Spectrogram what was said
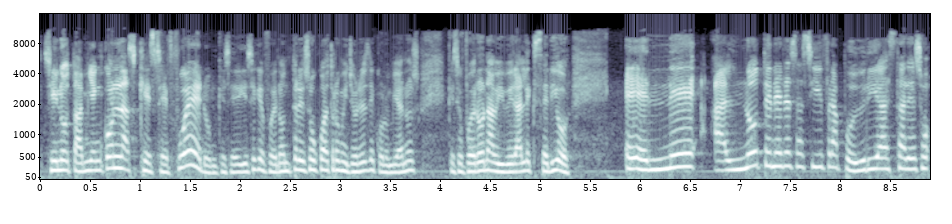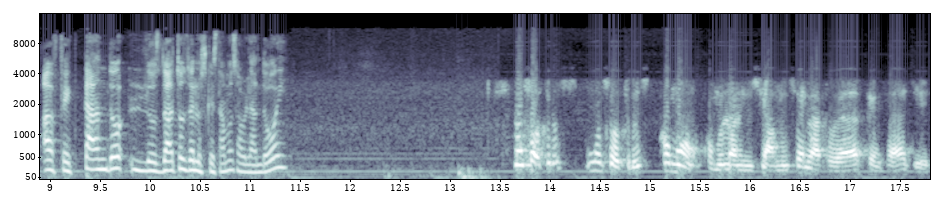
sino también con las que se fueron, que se dice que fueron 3 o 4 millones de colombianos que se fueron a vivir al exterior. E, al no tener esa cifra, ¿podría estar eso afectando los datos de los que estamos hablando hoy? Nosotros, nosotros como, como lo anunciamos en la rueda de prensa de ayer,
